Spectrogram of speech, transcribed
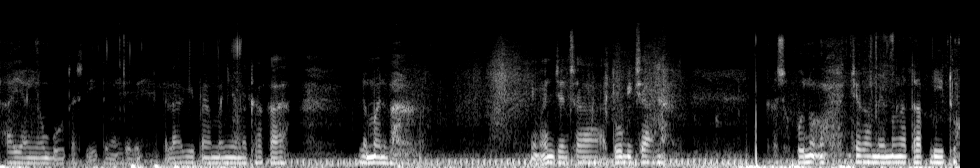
Sayang yung butas dito idol. eh. Palagi pa naman yung nagkakalaman ba. Yung andyan sa tubig sana. Kaso puno. Tsaka may mga trap dito.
